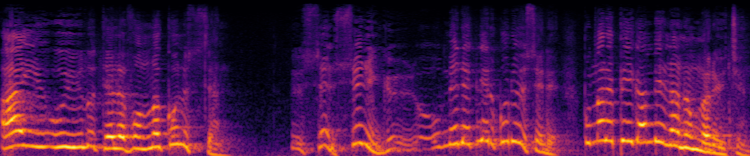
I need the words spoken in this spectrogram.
Ay uyulu telefonla konuş sen. Sen, seni, o melekler görüyor seni. Bunlar hep peygamberin hanımları için.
